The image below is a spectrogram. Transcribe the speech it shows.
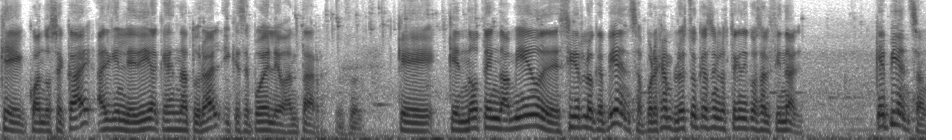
Que cuando se cae, alguien le diga que es natural y que se puede levantar que no tenga miedo de decir lo que piensa. Por ejemplo, esto que hacen los técnicos al final. ¿Qué piensan?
